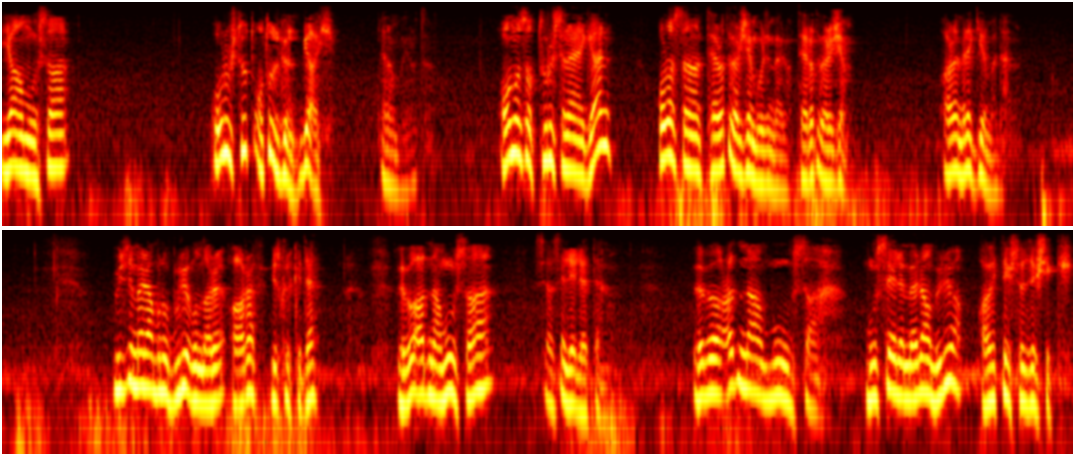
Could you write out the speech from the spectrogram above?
Ya Musa oruç tut 30 gün, bir ay. Mevlam buyurdu. Ondan sonra turistlerine gel, orası sana Tevrat'ı vereceğim buyurdu Mevlam. Tevrat'ı vereceğim. Araya melek girmeden. Yüzü Mevlam bunu buyuruyor bunları Araf 142'de. Ve bu adna Musa siyasi leyleten. Ve bu adna Musa Musa ile Mevlam buyuruyor ayette sözleştik.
